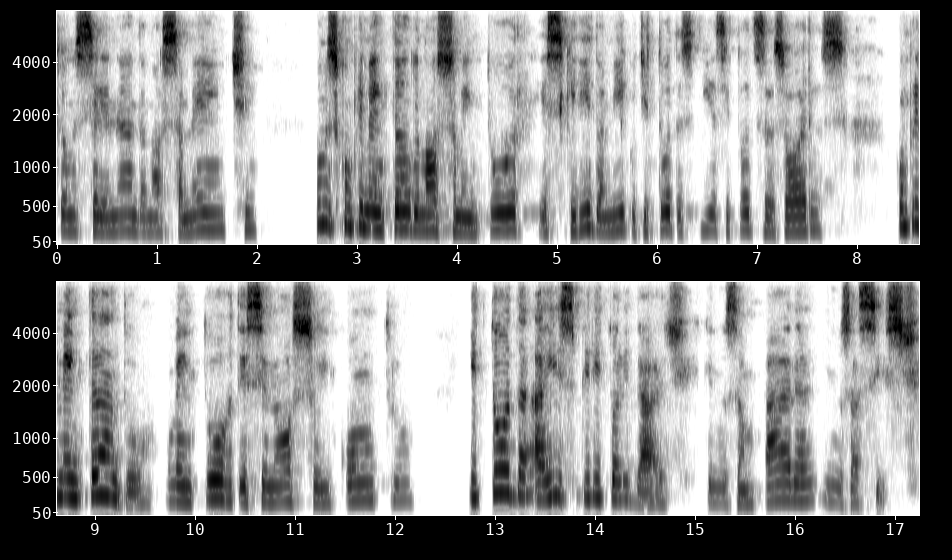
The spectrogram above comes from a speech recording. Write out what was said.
vamos serenando a nossa mente, Vamos cumprimentando o nosso mentor, esse querido amigo de todos os dias e todas as horas, cumprimentando o mentor desse nosso encontro e toda a espiritualidade que nos ampara e nos assiste.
